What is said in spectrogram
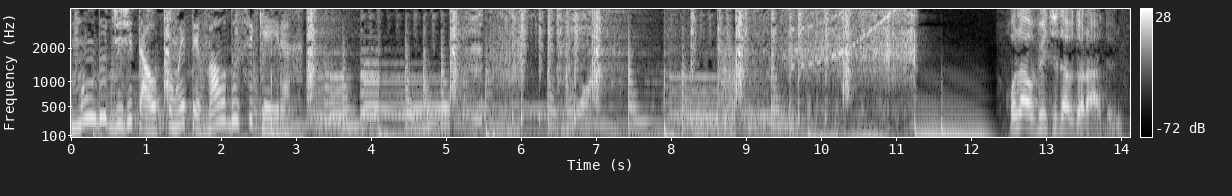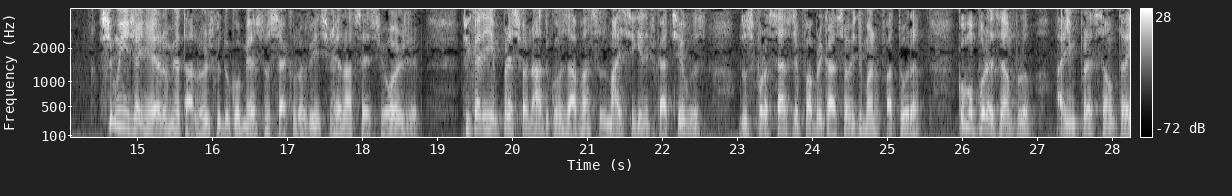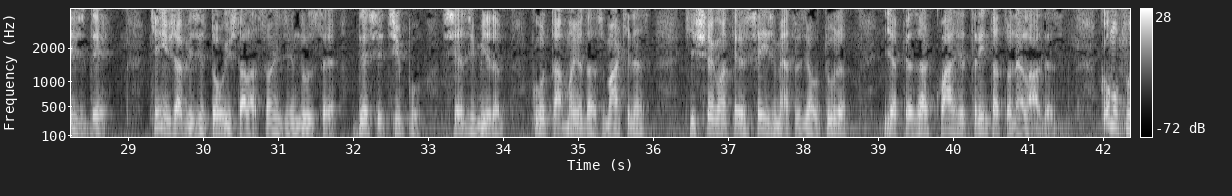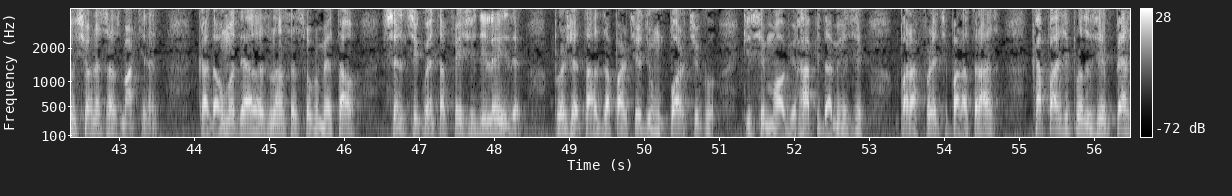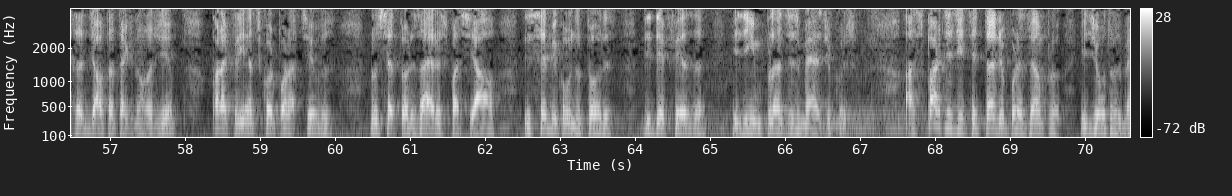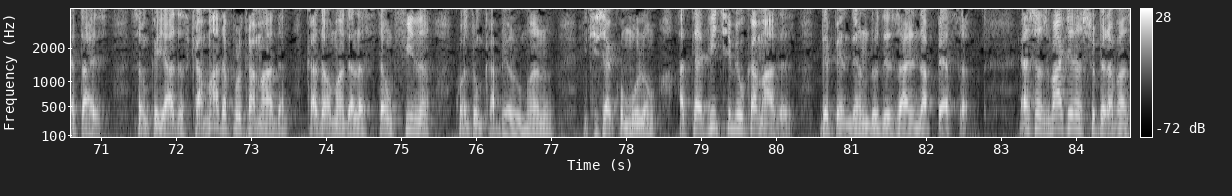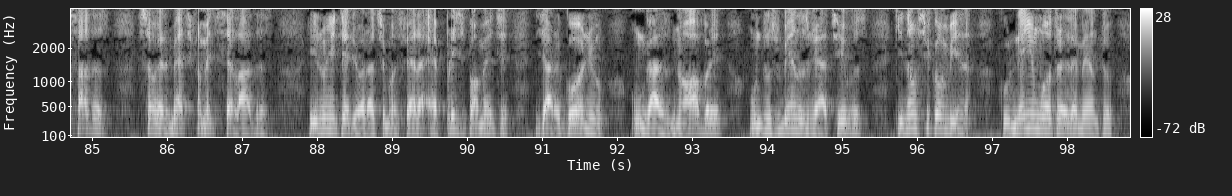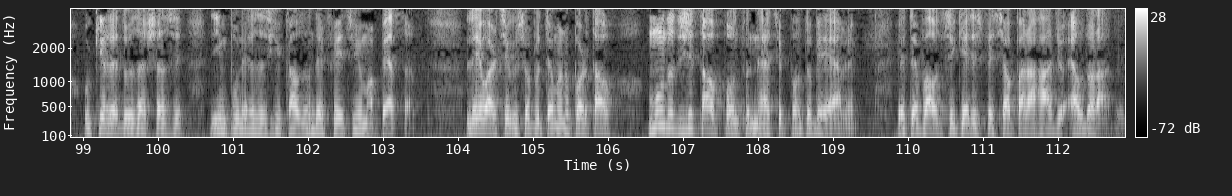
Mundo Digital com Etevaldo Siqueira. Olá, ouvintes da Eldorado. Se um engenheiro metalúrgico do começo do século XX renascesse hoje, ficaria impressionado com os avanços mais significativos dos processos de fabricação e de manufatura, como, por exemplo, a impressão 3D. Quem já visitou instalações de indústria desse tipo se admira com o tamanho das máquinas, que chegam a ter 6 metros de altura e a pesar quase 30 toneladas. Como funcionam essas máquinas? Cada uma delas lança sobre o metal 150 feixes de laser, projetados a partir de um pórtico que se move rapidamente para frente e para trás, capaz de produzir peças de alta tecnologia para clientes corporativos nos setores aeroespacial, de semicondutores, de defesa e de implantes médicos. As partes de titânio, por exemplo, e de outros metais são criadas camada por camada, cada uma delas tão fina quanto um cabelo humano e que se acumulam até 20 mil camadas, dependendo do design da peça. Essas máquinas super avançadas são hermeticamente seladas e no interior a atmosfera é principalmente de argônio, um gás nobre, um dos menos reativos, que não se combina com nenhum outro elemento o que reduz a chance de impurezas que causam defeitos em uma peça. Leia o artigo sobre o tema no portal mundodigital.net.br. Etevaldo Siqueira, especial para a Rádio Eldorado.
